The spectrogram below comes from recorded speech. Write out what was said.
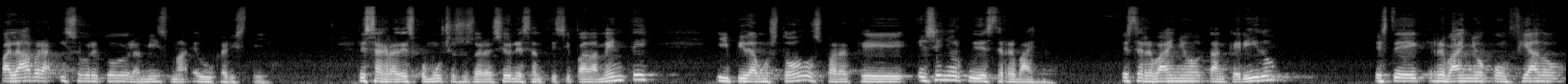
palabra y sobre todo la misma Eucaristía. Les agradezco mucho sus oraciones anticipadamente y pidamos todos para que el Señor cuide este rebaño, este rebaño tan querido, este rebaño confiado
